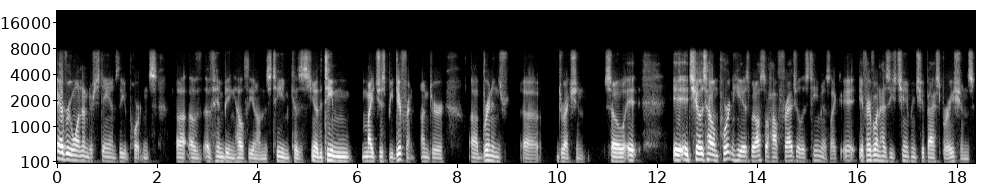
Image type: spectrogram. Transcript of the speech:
everyone understands the importance uh, of of him being healthy and on this team because you know the team might just be different under uh, Brennan's uh, direction. So it, it, it shows how important he is, but also how fragile this team is. Like it, if everyone has these championship aspirations,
